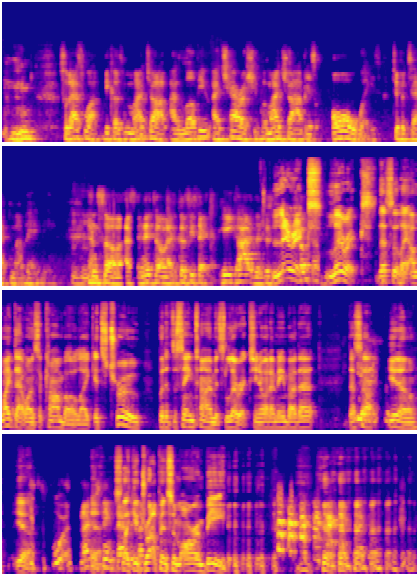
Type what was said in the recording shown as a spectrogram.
so that's why, because my job, I love you, I cherish you, but my job is always to protect my baby. Mm-hmm. And so I said, they told that because he said he got it. Just lyrics, lyrics. That's a, like I like that one. It's a combo. Like it's true, but at the same time, it's lyrics. You know what I mean by that? That's yeah, how you know. Yeah. It's important. And I just yeah. think it's like you're dropping some R and B.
